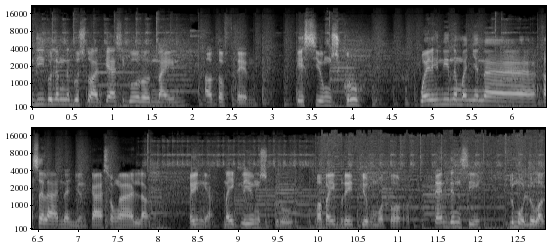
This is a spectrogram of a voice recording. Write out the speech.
hindi ko lang nagustuhan, kaya siguro 9 out of 10, is yung screw. Well, hindi naman niya na kasalanan yun. Kaso nga lang, ayun nga, maikli yung screw, mabibrate yung motor. Tendency, lumuluwag,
